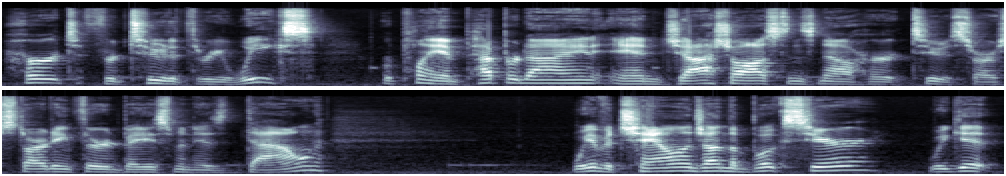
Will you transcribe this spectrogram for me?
hurt for two to three weeks. We're playing Pepperdine, and Josh Austin's now hurt too. So our starting third baseman is down. We have a challenge on the books here. We get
